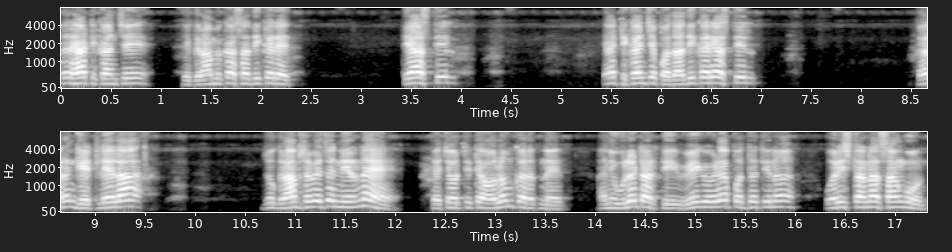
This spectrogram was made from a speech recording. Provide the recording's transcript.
तर ह्या ठिकाणचे जे ग्रामविकास अधिकारी आहेत ते असतील या ठिकाणचे पदाधिकारी असतील कारण घेतलेला जो ग्रामसभेचा निर्णय आहे त्याच्यावरती ते अवलंब करत नाहीत. आणि उलट अर्थी वेगवेगळ्या पद्धतीनं वरिष्ठांना सांगून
